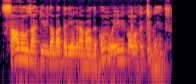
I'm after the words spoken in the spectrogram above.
salva os arquivos da bateria gravada como Wave e coloca aqui dentro.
